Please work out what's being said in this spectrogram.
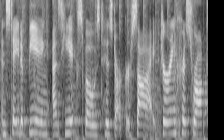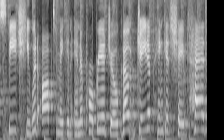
and state of being as he exposed his darker side. During Chris Rock's speech, he would opt to make an inappropriate joke about Jada Pinkett's shaved head.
